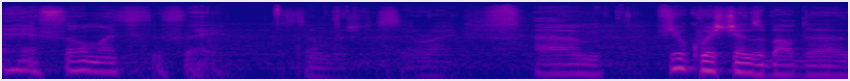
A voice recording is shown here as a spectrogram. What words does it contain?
It has so much to say. So much to say, right? Um, few questions about the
